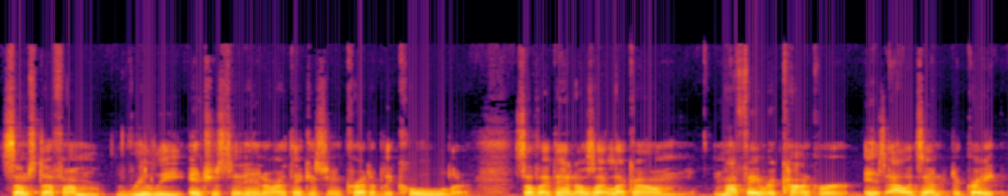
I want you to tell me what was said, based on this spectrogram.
some stuff I'm really interested in or I think is incredibly cool or stuff like that. And I was like, like, um, my favorite conqueror is Alexander the Great.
